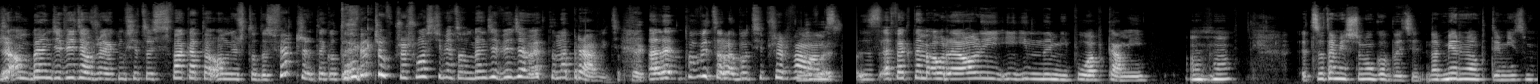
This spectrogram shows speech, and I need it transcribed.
że on będzie wiedział, że jak mu się coś swaka, to on już to doświadczy, tego doświadczył w przeszłości, więc on będzie wiedział, jak to naprawić. tak. Ale powiedz Ola, bo Ci No przerwałam właśnie. z, z efektem aureoli i innymi pułapkami. Mhm. Co tam jeszcze mogło być? Nadmierny optymizm.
